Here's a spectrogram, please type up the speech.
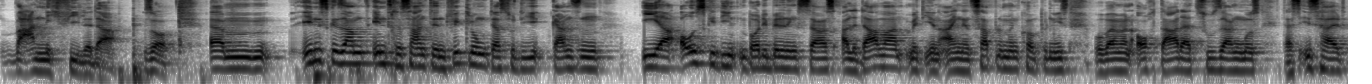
waren nicht viele da. So, ähm, insgesamt interessante Entwicklung, dass so die ganzen eher ausgedienten Bodybuilding-Stars alle da waren mit ihren eigenen Supplement-Companies, wobei man auch da dazu sagen muss, das ist halt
